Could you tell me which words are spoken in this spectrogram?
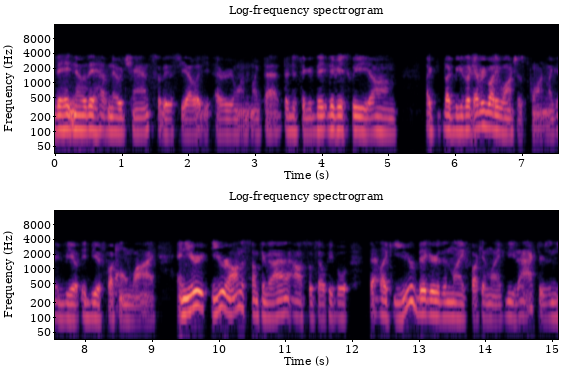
they know they have no chance, so they just yell at everyone like that. They're just like, they they basically um like like because like everybody watches porn, like it'd be a, it'd be a fucking lie. And you're you're onto something that I also tell people that like you're bigger than like fucking like these actors and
